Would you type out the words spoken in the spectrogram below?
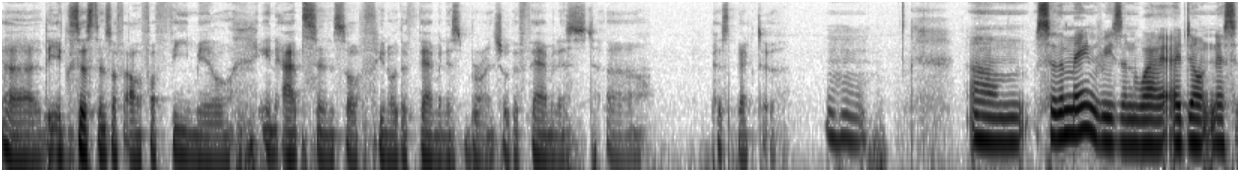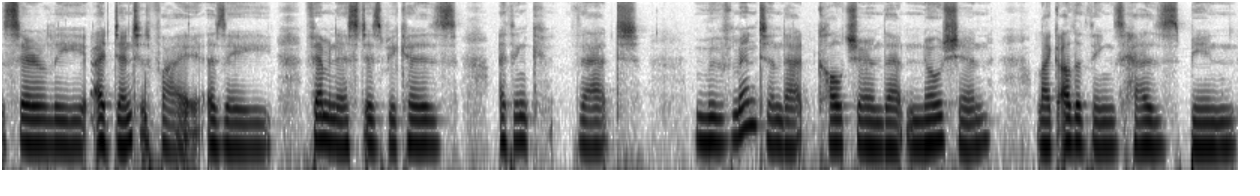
Uh, the existence of alpha female in absence of you know the feminist branch or the feminist uh, perspective. hmm Um, so the main reason why I don't necessarily identify as a feminist is because I think that movement and that culture and that notion, like other things, has been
